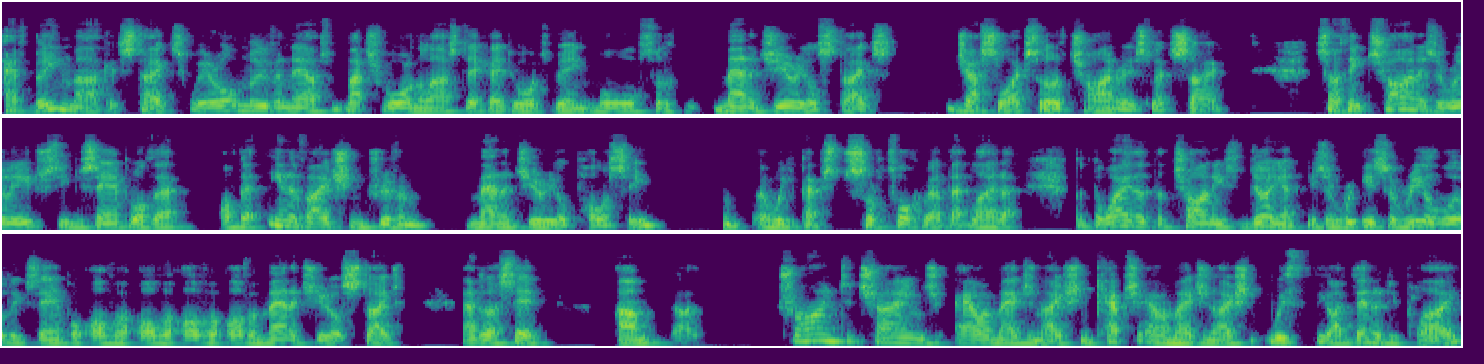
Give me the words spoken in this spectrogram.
have been market states, we're all moving now much more in the last decade towards being more sort of managerial states, just like sort of China is, let's say. So I think China is a really interesting example of that of that innovation-driven managerial policy. And we perhaps sort of talk about that later. But the way that the Chinese are doing it is a is a real world example of a, of a, of a, of a managerial state. And as I said, um, uh, trying to change our imagination, capture our imagination with the identity play.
